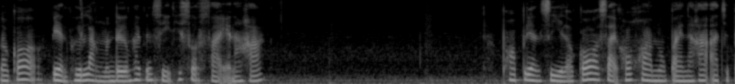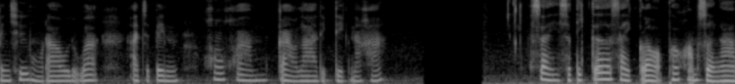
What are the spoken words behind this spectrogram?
แล้วก็เปลี่ยนพื้นหลังเหมือนเดิมให้เป็นสีที่สดใสนะคะ พอเปลี่ยนสีแล้วก็ใส่ข้อความลงไปนะคะ อาจจะเป็นชื่อของเราหรือว่าอาจจะเป็นข้อความกล่าวลาเด็กๆนะคะ ใส่สติกเกอร์ใส่กรอบเพื่อความสวยงาม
